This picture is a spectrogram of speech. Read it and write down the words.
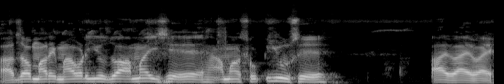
આ જો મારી માવડિયું જો આમાંય છે, આમાં સૂટ્યું છે. આય, વાય વાય.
